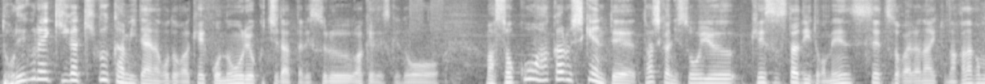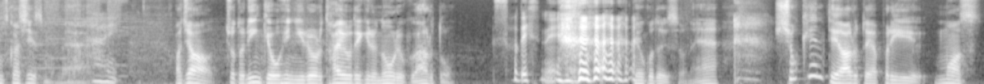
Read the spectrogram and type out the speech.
どれぐらい気が利くかみたいなことが結構能力値だったりするわけですけど、まあ、そこを測る試験って確かにそういうケーススタディとか面接とかやらないとなかなか難しいですもんね。はいあじゃあちょっと臨機応変にいろいろ対応できる能力があるとそうですねいうことですよね。秘書検定あるとやっぱりまあす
